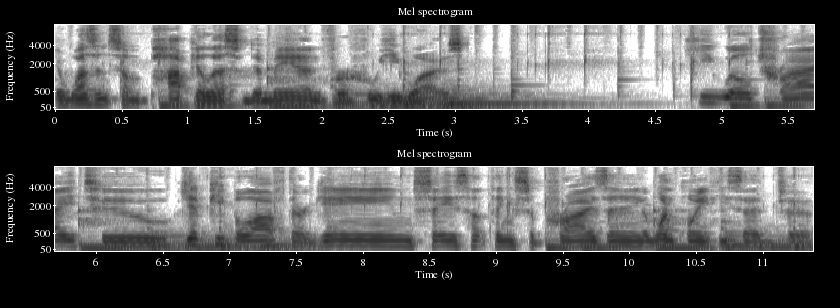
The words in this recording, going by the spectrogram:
It wasn't some populist demand for who he was he will try to get people off their game, say something surprising. At one point, he said to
